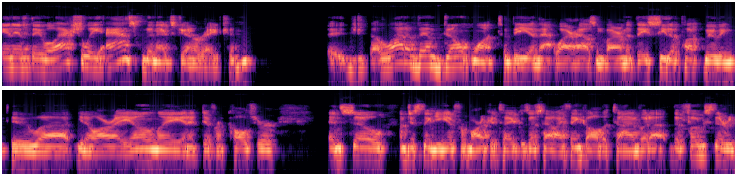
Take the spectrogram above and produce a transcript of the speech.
And if they will actually ask the next generation, a lot of them don't want to be in that wirehouse environment. They see the puck moving to uh, you know RIA only and a different culture. And so I'm just thinking it from archetype because that's how I think all the time. But uh, the folks that are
